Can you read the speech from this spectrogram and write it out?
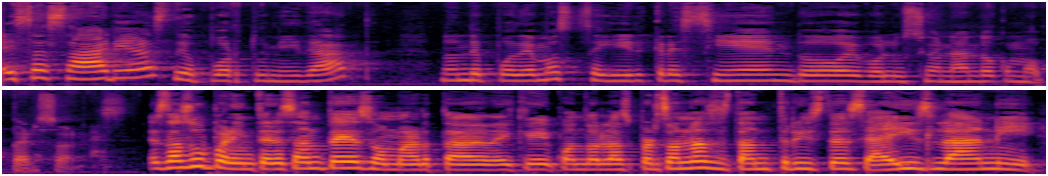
esas áreas de oportunidad donde podemos seguir creciendo, evolucionando como personas. Está súper interesante eso, Marta, de que cuando las personas están tristes se aíslan y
